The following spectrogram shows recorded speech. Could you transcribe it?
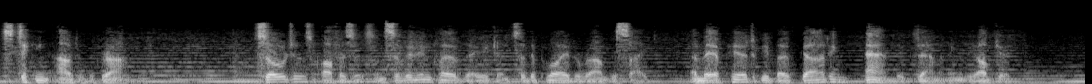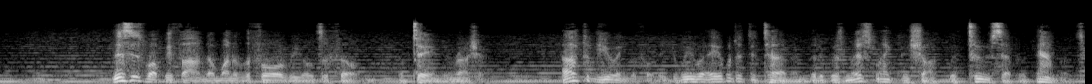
sticking out of the ground. Soldiers, officers, and civilian clothed agents are deployed around the site and they appear to be both guarding and examining the object. This is what we found on one of the four reels of film obtained in Russia. After viewing the footage, we were able to determine that it was most likely shot with two separate cameras.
